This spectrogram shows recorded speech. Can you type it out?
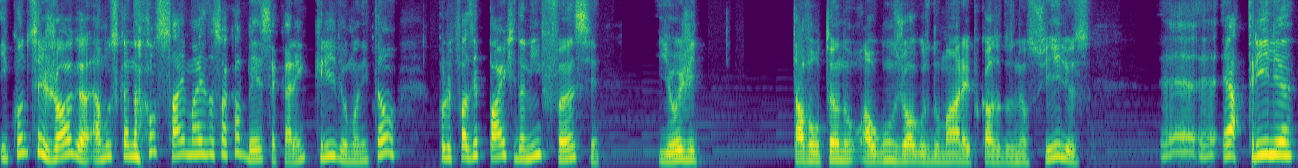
E quando você joga, a música não sai mais da sua cabeça, cara. É incrível, mano. Então, por fazer parte da minha infância, e hoje tá voltando alguns jogos do Mario aí por causa dos meus filhos, é, é, é a trilha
